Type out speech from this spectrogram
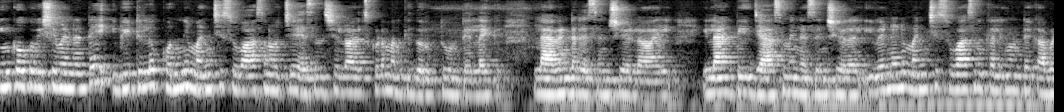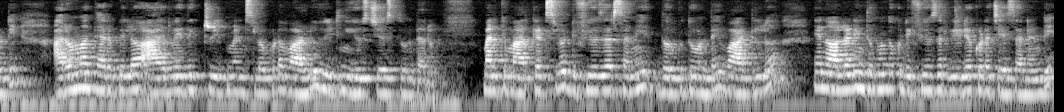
ఇంకొక విషయం ఏంటంటే వీటిలో కొన్ని మంచి సువాసన వచ్చే ఎసెన్షియల్ ఆయిల్స్ కూడా మనకి దొరుకుతూ ఉంటాయి. లైక్ లావెండర్ ఎసెన్షియల్ ఆయిల్ ఇలాంటి జాస్మిన్ ఎసెన్షియల్ ఆయిల్ ఇవేంటంటే మంచి సువాసన కలిగి ఉంటాయి కాబట్టి అరోమా థెరపీలో ఆయుర్వేదిక్ ట్రీట్మెంట్స్లో కూడా వాళ్ళు వీటిని యూజ్ చేస్తుంటారు. మనకి మార్కెట్స్లో డిఫ్యూజర్స్ అని దొరుకుతూ ఉంటాయి. వాటిల్లో నేను ఆల్రెడీ ఇంతకుముందు ఒక డిఫ్యూజర్ వీడియో కూడా చేశానండి.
